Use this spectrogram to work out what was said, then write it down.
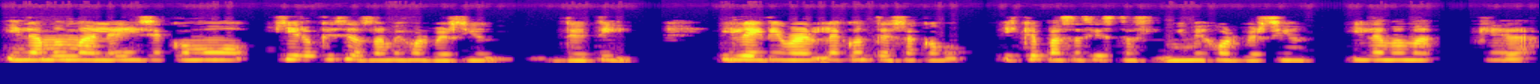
Y la mamá le dice como, quiero que seas la mejor versión de ti. Y Lady Bird le contesta como, ¿y qué pasa si estás mi mejor versión? Y la mamá queda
